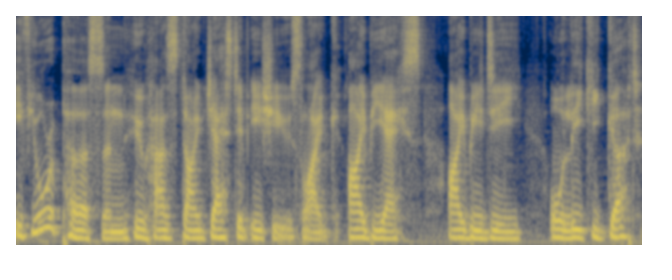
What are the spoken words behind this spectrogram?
If you're a person who has digestive issues like IBS, IBD, or leaky gut,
